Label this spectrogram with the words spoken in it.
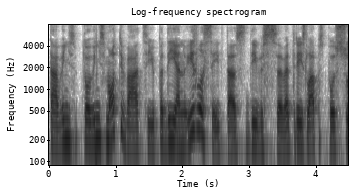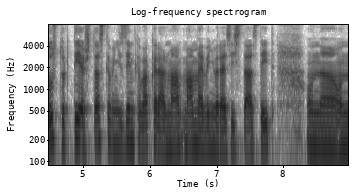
tā viņas, to viņas motivāciju pa dienu izlasīt tās divas vai trīs lapas puses uztur tieši tas, ka viņi zina, ka vakarā ar mammai viņi varēs izstāstīt. Un, un,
